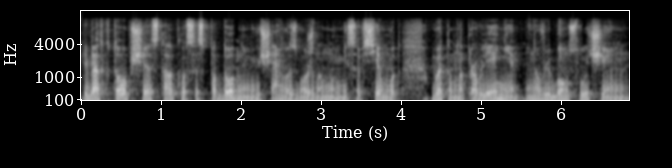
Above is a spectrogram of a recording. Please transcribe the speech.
Ребят, кто вообще сталкивался с подобными вещами, возможно, ну не совсем вот в этом направлении, но в любом случае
